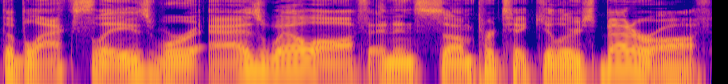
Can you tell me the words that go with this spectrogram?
the black slaves were as well off and in some particulars better off.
